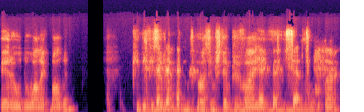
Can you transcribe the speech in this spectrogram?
era o do Alec Baldwin, que dificilmente nos próximos tempos vai voltar.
